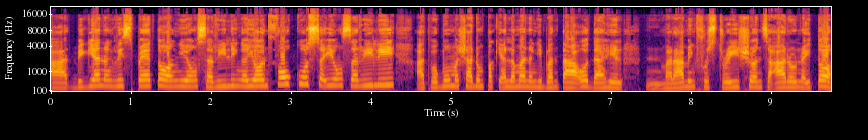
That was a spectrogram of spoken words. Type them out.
at bigyan ng respeto ang iyong sarili ngayon. Focus sa iyong sarili at huwag mong masyadong pakialaman ng ibang tao dahil maraming frustration sa araw na ito.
